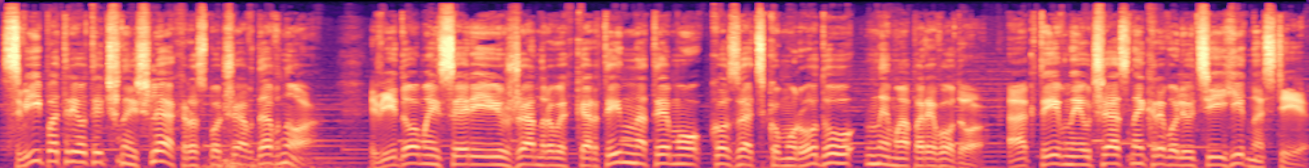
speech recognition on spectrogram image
Свій патріотичний шлях розпочав давно. Відомий серією жанрових картин на тему козацькому роду нема переводу. Активний учасник революції гідності.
